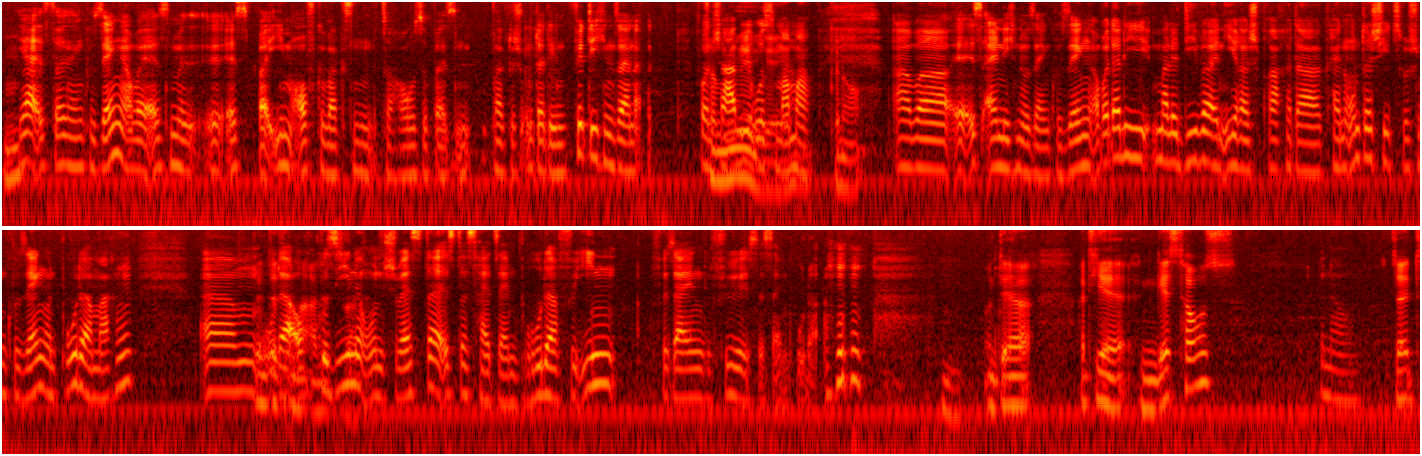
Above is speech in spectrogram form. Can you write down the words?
hm? Ja, ist sein Cousin, aber er ist, mit, er ist bei ihm aufgewachsen zu Hause, bei, praktisch unter den Fittichen seiner von Familie, Shabiros ja, Mama. Genau. Aber er ist eigentlich nur sein Cousin. Aber da die Malediver in ihrer Sprache da keinen Unterschied zwischen Cousin und Bruder machen, ähm, oder auch Cousine und Schwester, ist das halt sein Bruder. Für ihn, für sein Gefühl ist es sein Bruder. Und der hat hier ein Gasthaus genau. seit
